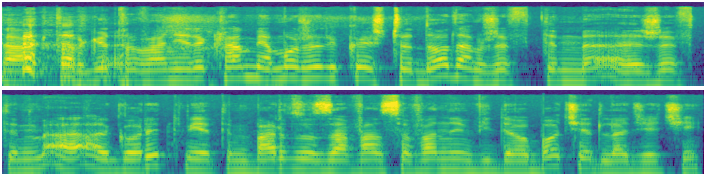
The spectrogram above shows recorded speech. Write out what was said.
tak, targetowanie reklam. Ja może tylko jeszcze dodam, że w tym, e, że w tym algorytmie, tym bardzo zaawansowanym wideobocie dla dzieci,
